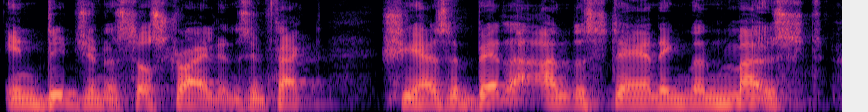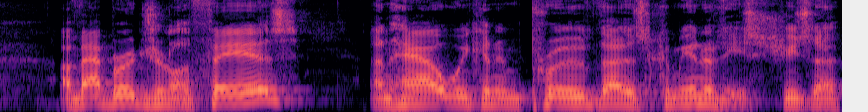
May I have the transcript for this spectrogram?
Indigenous Australians. In fact, she has a better understanding than most of Aboriginal affairs and how we can improve those communities. She's a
